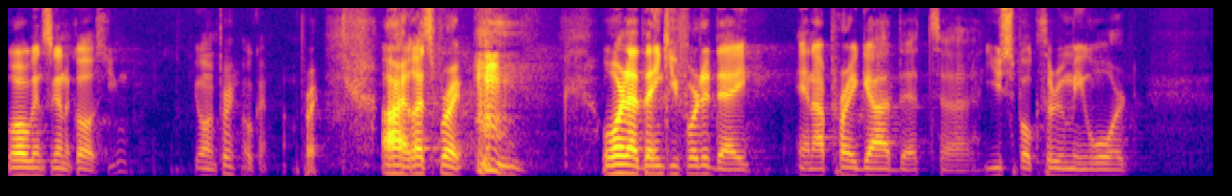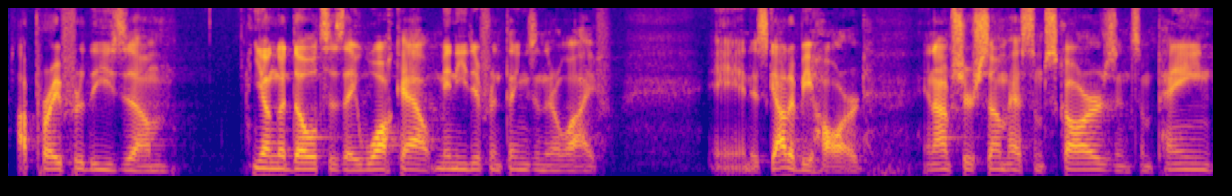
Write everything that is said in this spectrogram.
Logan's going to close. You, you want to pray? Okay, I'll pray. All right, let's pray. Lord, I thank you for today, and I pray, God, that uh, you spoke through me, Lord. I pray for these um, young adults as they walk out many different things in their life, and it's got to be hard. And I'm sure some have some scars and some pain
